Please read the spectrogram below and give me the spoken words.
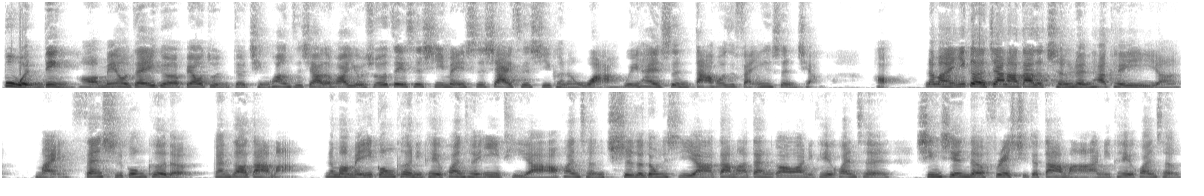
不稳定啊，没有在一个标准的情况之下的话，有时候这次吸没事，下一次吸可能哇危害甚大，或是反应甚强。好，那么一个加拿大的成人，他可以啊买三十公克的干燥大麻。那么每一公克你可以换成液体啊，换成吃的东西啊，大麻蛋糕啊，你可以换成新鲜的 fresh 的大麻，你可以换成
